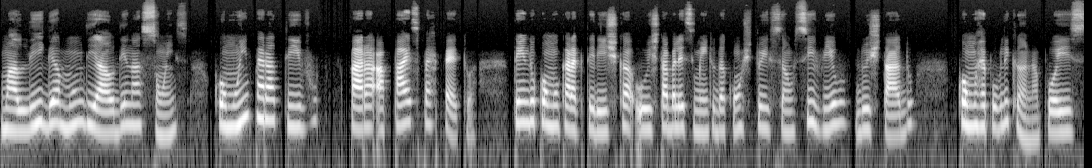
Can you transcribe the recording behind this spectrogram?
uma Liga Mundial de Nações como imperativo para a paz perpétua, tendo como característica o estabelecimento da Constituição Civil do Estado como republicana, pois,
